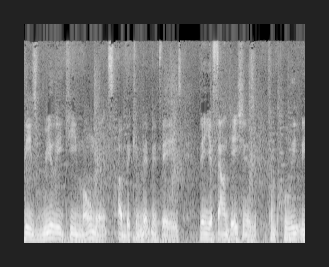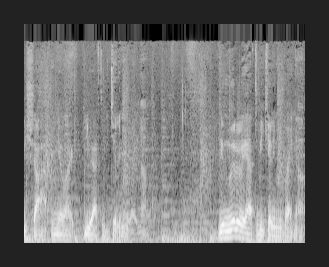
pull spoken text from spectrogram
these really key moments of the commitment phase, then your foundation is completely shot, and you're like, you have to be kidding me right now. You literally have to be kidding me right now.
